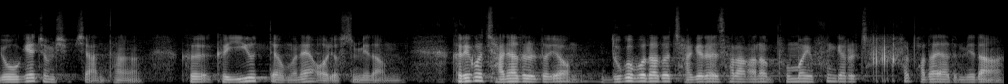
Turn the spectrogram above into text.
요게 좀 쉽지 않다. 그, 그 이유 때문에 어렵습니다. 그리고 자녀들도요, 누구보다도 자기를 사랑하는 부모의 훈계를 잘 받아야 됩니다.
